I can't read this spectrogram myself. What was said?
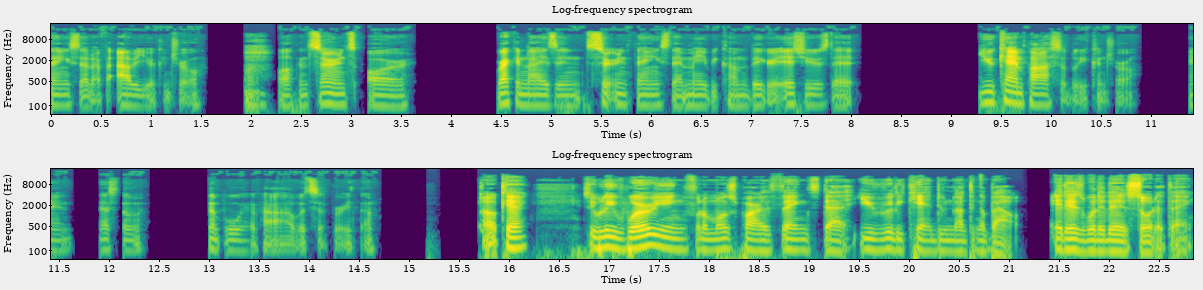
things that are out of your control. Mm. While concerns are recognizing certain things that may become bigger issues that you can possibly control. And that's the simple way of how I would separate them. Okay. So you believe worrying for the most part are things that you really can't do nothing about. It is what it is sort of thing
